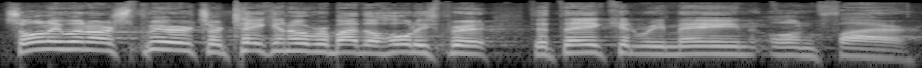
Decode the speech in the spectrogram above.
It's only when our spirits are taken over by the Holy Spirit that they can remain on fire.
